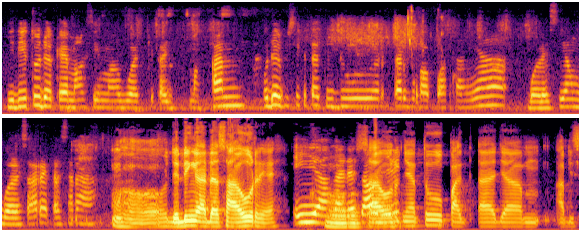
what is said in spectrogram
jadi itu udah kayak maksimal buat kita makan udah bisa kita tidur ntar buka puasanya boleh siang boleh sore terserah Oh, jadi nggak ada sahur ya? iya nggak ada Oh, sahur jadi Sahurnya tuh pag eh, jam abis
